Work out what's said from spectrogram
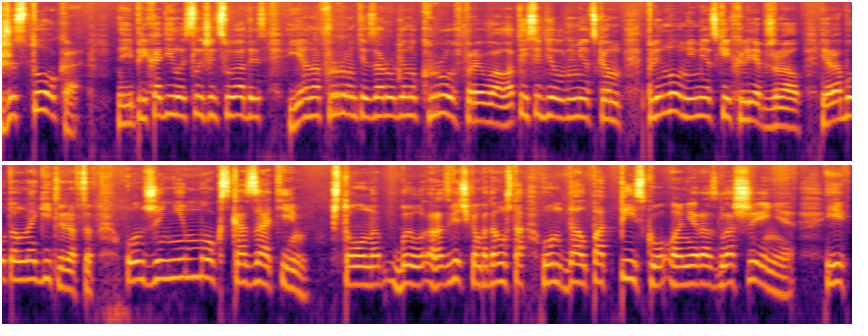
жестоко. И приходилось слышать свой адрес «Я на фронте за родину кровь прорывал, а ты сидел в немецком плену, немецкий хлеб жрал и работал на гитлеровцев». Он же не мог сказать им, что он был разведчиком, потому что он дал подписку о неразглашении. И,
